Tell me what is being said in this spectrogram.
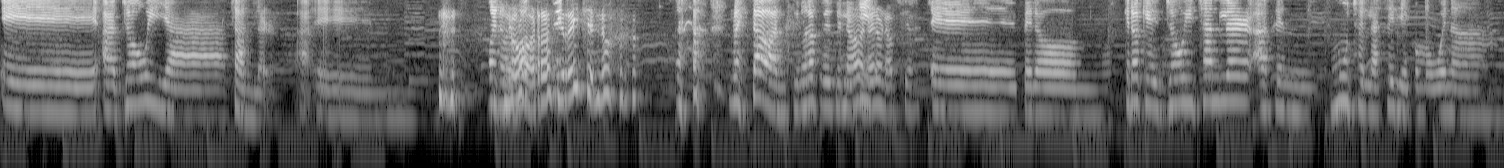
Eh, a Joey y a Chandler. Ah, eh, bueno, No, Ross y Rachel no. no estaban, si no lo tenés No, no elegir. era una opción. Eh, pero mm, creo que Joey y Chandler hacen mucho en la serie como buena,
